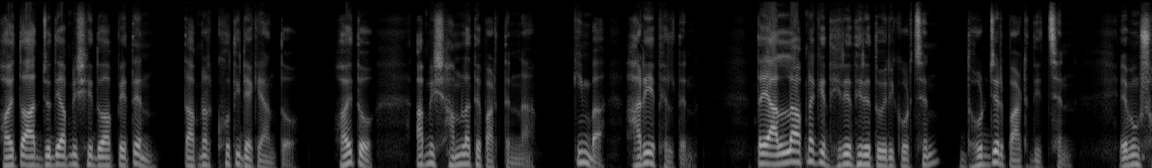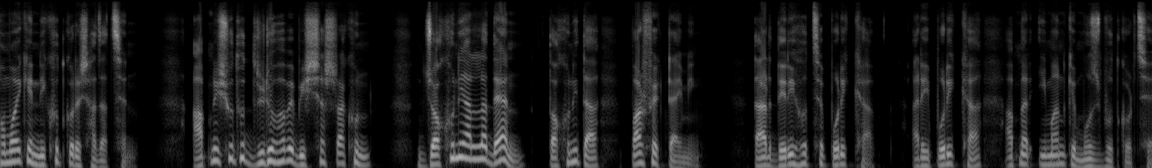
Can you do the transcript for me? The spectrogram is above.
হয়তো আজ যদি আপনি সেই দোয়া পেতেন, তা আপনার ক্ষতি ডেকে আনত। হয়তো আপনি সামলাতে পারতেন না, কিংবা হারিয়ে ফেলতেন। তাই আল্লাহ আপনাকে ধীরে ধীরে তৈরি করছেন, ধৈর্যের পাঠ দিচ্ছেন, এবং সময়কে নিখুঁত করে সাজাচ্ছেন। আপনি শুধু দৃঢ়ভাবে বিশ্বাস রাখুন, যখনই আল্লাহ দেন তখনই তা পারফেক্ট টাইমিং তার দেরি হচ্ছে পরীক্ষা, আর এই পরীক্ষা আপনার ইমানকে মজবুত করছে।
